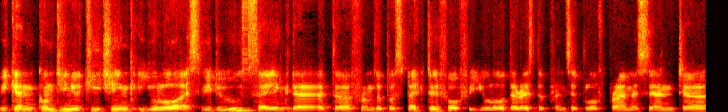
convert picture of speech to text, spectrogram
we can continue teaching EU law as we do, saying that uh, from the perspective of EU law, there is the principle of primacy and uh,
